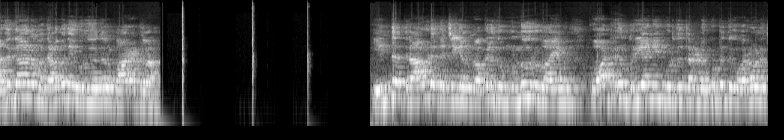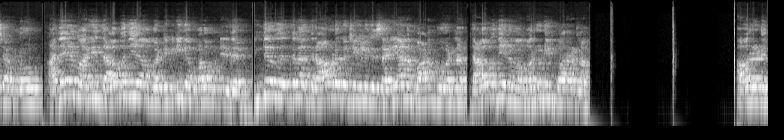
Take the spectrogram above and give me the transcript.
அதுக்காக நம்ம தளபதி ஒரு விதத்துல பாராட்டலாம். இந்த திராவிட கட்சிகள் மக்களுக்கு முன்னூறு ரூபாயும் குவார்டரும் பிரியாணியும் கொடுத்து தன்னோட கூட்டத்துக்கு வரவழைச்சாங்களோ அதே மாதிரி தளபதி அவங்க டெக்னிக்கை ஃபாலோ பண்ணியிருக்காரு. இந்த விதத்துல திராவிட கட்சிகளுக்கு சரியான பாடம் புகட்டின தளபதியை நம்ம மறுபடியும் பாராட்டலாம். அவருடைய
